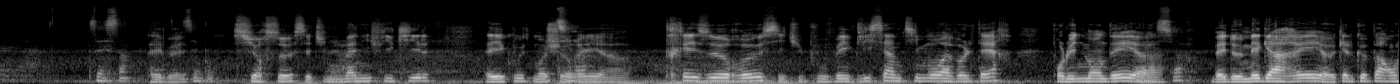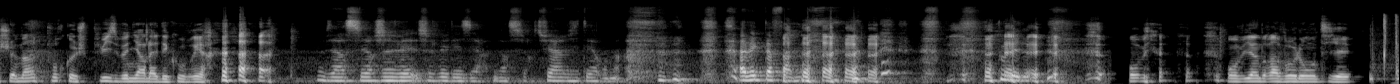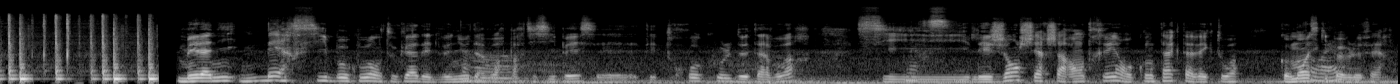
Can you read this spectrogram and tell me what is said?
C'est ça. Eh ben, beau. Sur ce, c'est une magnifique île. Et écoute, moi je serais euh, très heureux si tu pouvais glisser un petit mot à Voltaire pour lui demander euh, ben, de m'égarer euh, quelque part en chemin pour que je puisse venir la découvrir. Bien sûr, je vais, je vais les dire, bien sûr. Tu es invité, Romain. Avec ta femme. Tous les deux. On, viendra volontiers. Mélanie, merci beaucoup en tout cas d'être venue, d'avoir ah. participé. C'était trop cool de t'avoir. Si les gens cherchent à rentrer en contact avec toi, comment est-ce qu'ils peuvent le faire?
